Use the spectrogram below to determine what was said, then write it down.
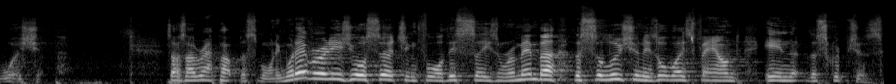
worship. So, as I wrap up this morning, whatever it is you're searching for this season, remember the solution is always found in the scriptures.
